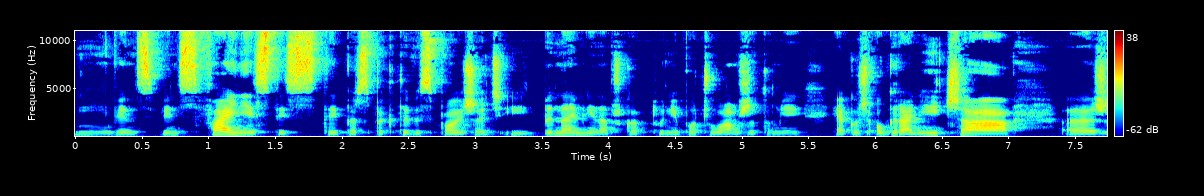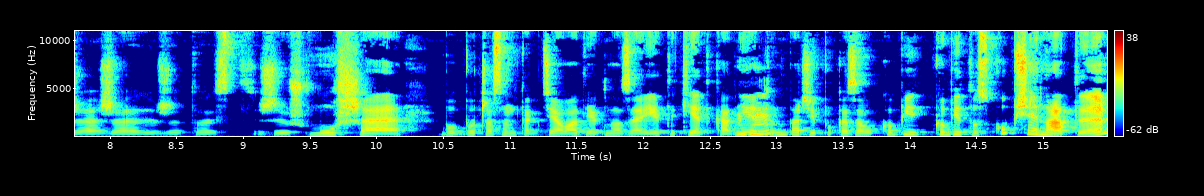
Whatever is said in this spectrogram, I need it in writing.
Mm, więc, więc fajnie z tej, z tej perspektywy spojrzeć i bynajmniej na przykład tu nie poczułam, że to mnie jakoś ogranicza, e, że, że, że to jest, że już muszę, bo, bo czasem tak działa diagnoza i etykietka. Nie, -hmm. to mi bardziej pokazało, kobieto, skup się na tym,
